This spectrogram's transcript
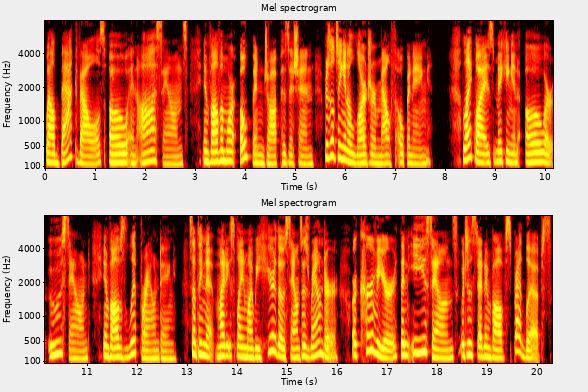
while back vowels, O and Ah sounds, involve a more open jaw position, resulting in a larger mouth opening. Likewise, making an O or oo sound involves lip rounding, something that might explain why we hear those sounds as rounder or curvier than E sounds, which instead involve spread lips.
